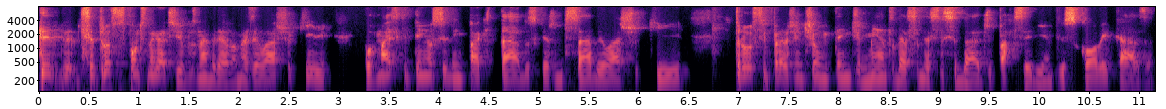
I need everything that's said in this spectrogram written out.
Teve, você trouxe os pontos negativos, né, Andrela? Mas eu acho que, por mais que tenham sido impactados, que a gente sabe, eu acho que trouxe para a gente um entendimento dessa necessidade de parceria entre escola e casa.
